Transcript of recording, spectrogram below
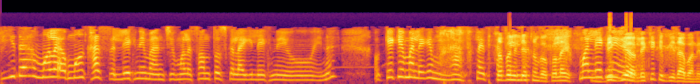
विधा मलाई अब म खास लेख्ने मान्छे मलाई सन्तोषको लागि लेख्ने हो होइन? के केमा लेखेँ मलाई आफूलाई तपाईँले। लेख्नुभएकोलाई विज्ञहरूले के के विधा भने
